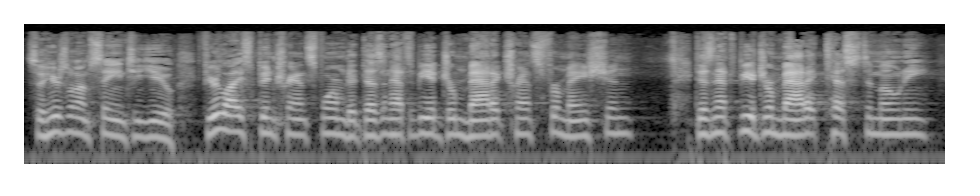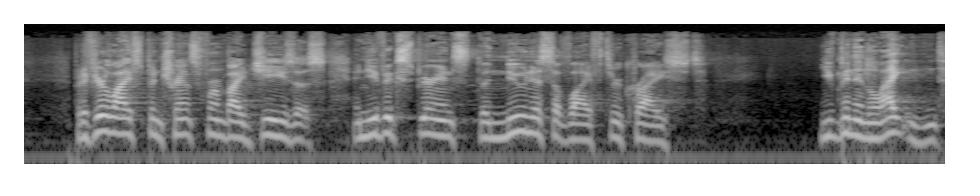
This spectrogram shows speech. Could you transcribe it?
So here's what I'm saying to you. If your life's been transformed, it doesn't have to be a dramatic transformation. It doesn't have to be a dramatic testimony. But if your life's been transformed by Jesus and you've experienced the newness of life through Christ, you've been enlightened,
